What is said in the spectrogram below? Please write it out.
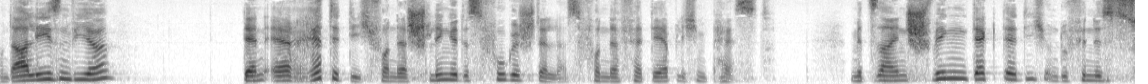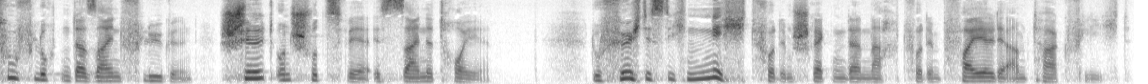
Und da lesen wir, denn er rettet dich von der Schlinge des Vogelstellers, von der verderblichen Pest. Mit seinen Schwingen deckt er dich und du findest Zuflucht unter seinen Flügeln. Schild und Schutzwehr ist seine Treue. Du fürchtest dich nicht vor dem Schrecken der Nacht, vor dem Pfeil, der am Tag fliegt,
